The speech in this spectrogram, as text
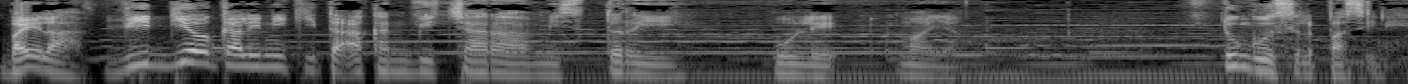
Baiklah, video kali ini kita akan bicara misteri ulik mayang. Tunggu selepas ini.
